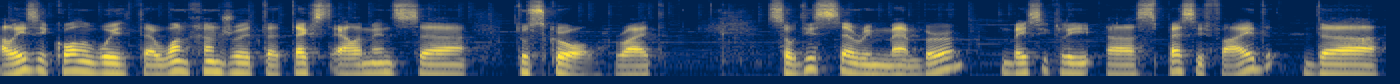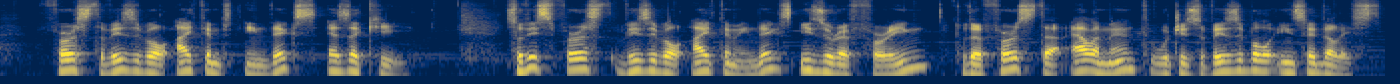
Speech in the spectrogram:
a lazy column with uh, 100 uh, text elements uh, to scroll, right? So this uh, remember basically specified the first visible items index as a key. So this first visible item index is referring to the first element which is visible inside the list.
